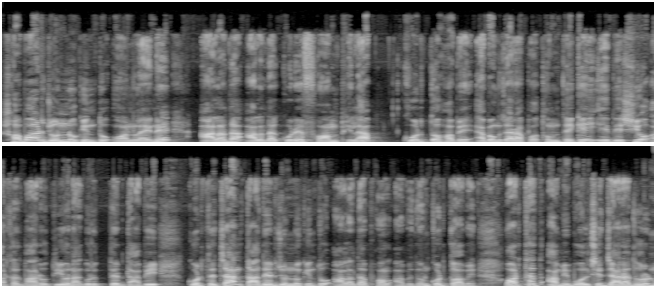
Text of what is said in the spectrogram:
সবার জন্য কিন্তু অনলাইনে আলাদা আলাদা করে ফর্ম ফিল আপ করতে হবে এবং যারা প্রথম থেকেই এদেশীয় অর্থাৎ ভারতীয় নাগরিকত্বের দাবি করতে চান, তাদের জন্য কিন্তু আলাদা ফর্ম আবেদন করতে হবে। অর্থাৎ আমি বলছি, যারা ধরুন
